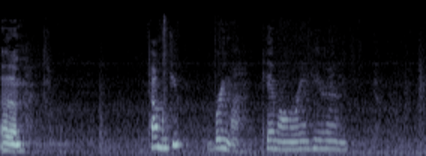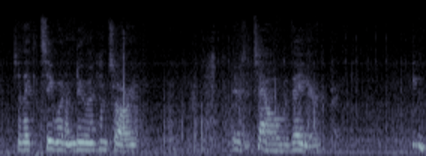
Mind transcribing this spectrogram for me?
Um, Tom, would you bring my camera on around here, honey? So they can see what I'm doing. I'm sorry. There's a towel over there. You can,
